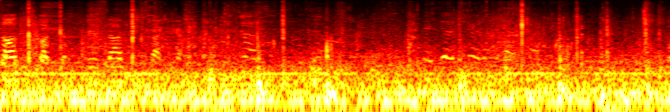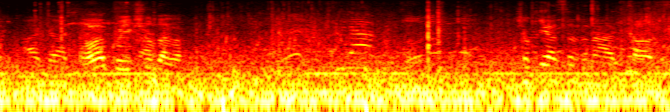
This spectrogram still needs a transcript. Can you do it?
saat 3 dakika. 1 saat 3 dakika. Arkadaşlar. Aa, kuyuk şurada bak. Çok iyi asıldın abi. Sağ olasın.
